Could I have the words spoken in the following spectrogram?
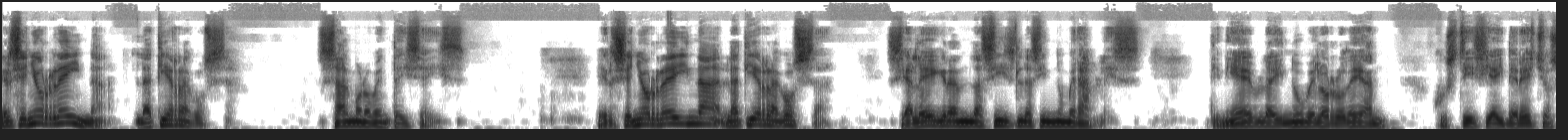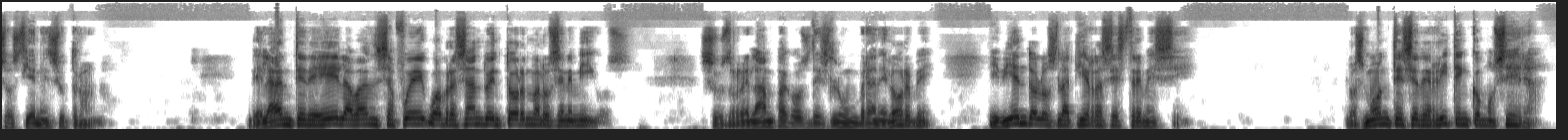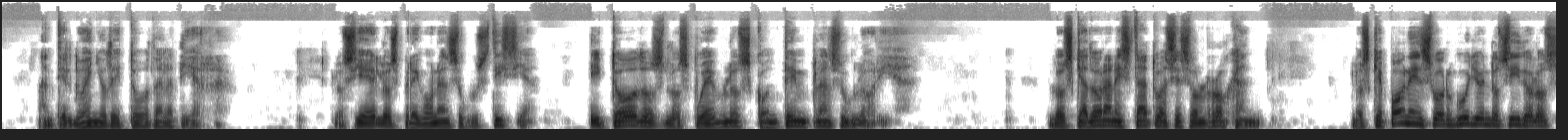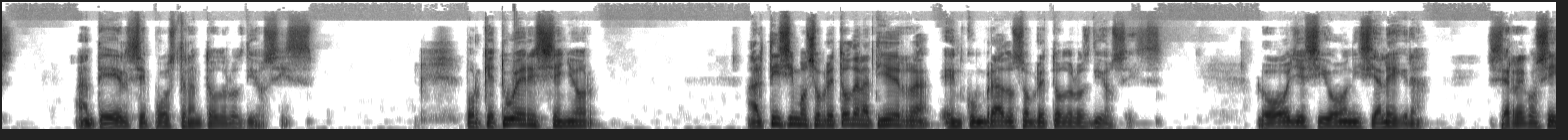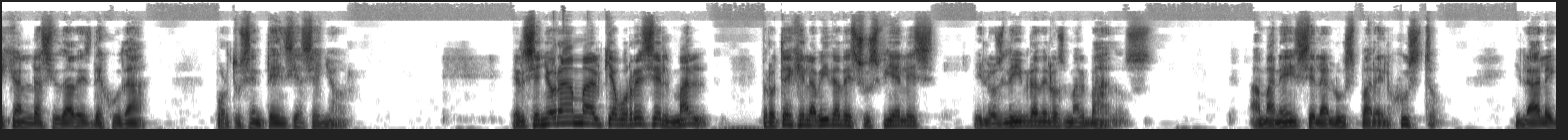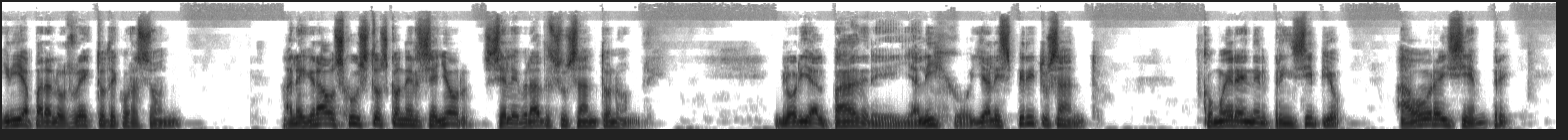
El Señor reina, la tierra goza. Salmo 96. El Señor reina, la tierra goza. Se alegran las islas innumerables. Tiniebla y nube lo rodean, justicia y derecho sostienen su trono. Delante de él avanza fuego abrazando en torno a los enemigos. Sus relámpagos deslumbran el orbe, y viéndolos la tierra se estremece. Los montes se derriten como cera ante el dueño de toda la tierra. Los cielos pregonan su justicia y todos los pueblos contemplan su gloria. Los que adoran estatuas se sonrojan, los que ponen su orgullo en los ídolos, ante él se postran todos los dioses. Porque tú eres Señor, altísimo sobre toda la tierra, encumbrado sobre todos los dioses. Lo oye Sión y se alegra. Se regocijan las ciudades de Judá por tu sentencia, Señor. El Señor ama al que aborrece el mal, protege la vida de sus fieles y los libra de los malvados. Amanece la luz para el justo y la alegría para los rectos de corazón. Alegraos justos con el Señor, celebrad su santo nombre. Gloria al Padre y al Hijo y al Espíritu Santo, como era en el principio, ahora y siempre,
